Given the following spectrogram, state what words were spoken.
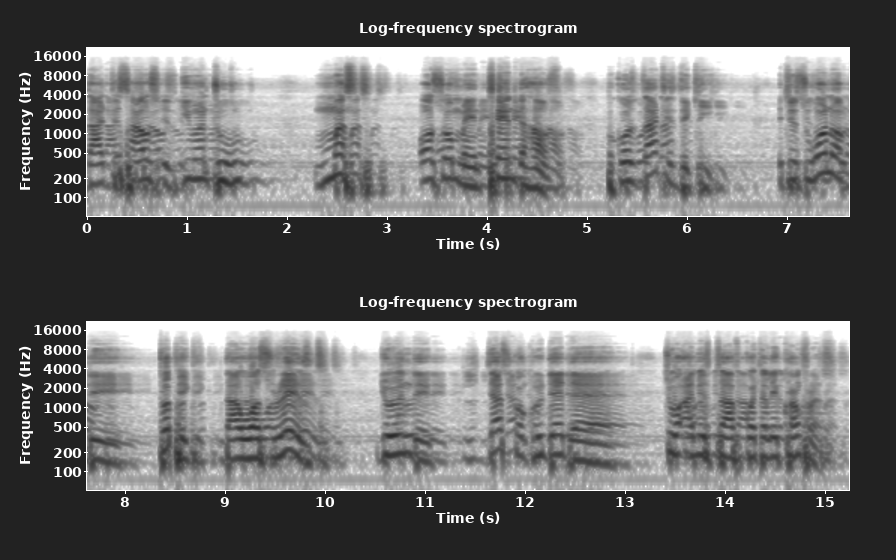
that this house is given to must also maintain the house because that is the key. It is one of the topics that was raised during the just concluded uh, two Army Staff Quarterly Conference.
